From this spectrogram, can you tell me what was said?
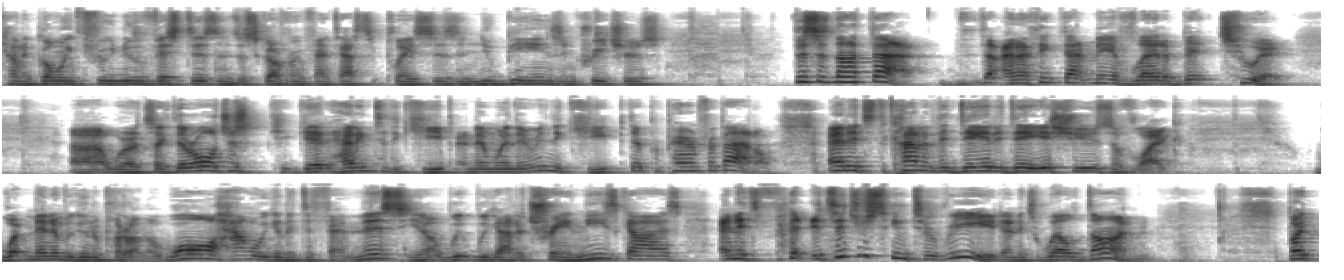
kind of going through new vistas and discovering fantastic places and new beings and creatures. This is not that. And I think that may have led a bit to it. Uh, where it's like they're all just get heading to the keep, and then when they're in the keep, they're preparing for battle. And it's the kind of the day to day issues of like, what men are we going to put on the wall? How are we going to defend this? You know, we, we got to train these guys. And it's it's interesting to read and it's well done. But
